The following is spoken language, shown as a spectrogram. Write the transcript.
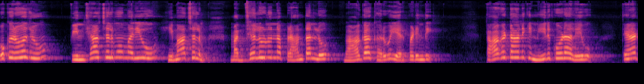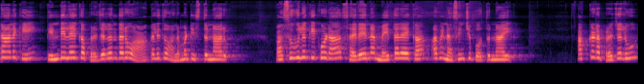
ఒకరోజు వింధ్యాచలము మరియు హిమాచలం మధ్యలోనున్న ప్రాంతంలో బాగా కరువు ఏర్పడింది. తాగటానికి నీరు కూడా లేవు. తినటానికి తిండి లేక ప్రజలందరూ ఆకలితో అలమటిస్తున్నారు. పశువులకి కూడా సరైన మేత లేక అవి నశించిపోతున్నాయి. అక్కడ ప్రజలు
